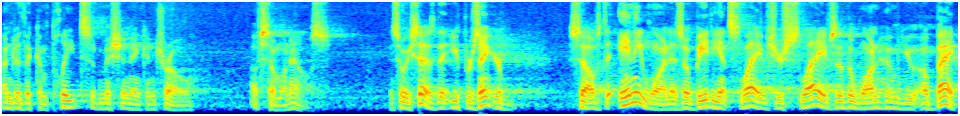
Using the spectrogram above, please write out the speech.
under the complete submission and control of someone else. And so he says that you present yourselves to anyone as obedient slaves. Your slaves are the one whom you obey,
